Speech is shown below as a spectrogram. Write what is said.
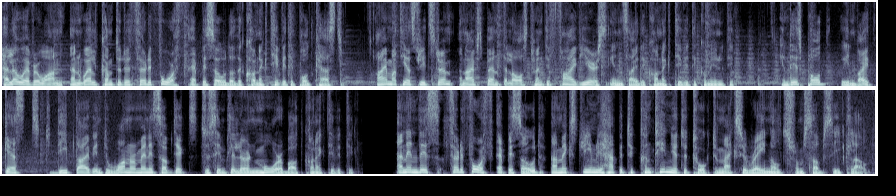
Hello, everyone, and welcome to the 34th episode of the Connectivity Podcast. I'm Mattias Fridström, and I've spent the last 25 years inside the connectivity community. In this pod, we invite guests to deep dive into one or many subjects to simply learn more about connectivity. And in this 34th episode, I'm extremely happy to continue to talk to Maxie Reynolds from Subsea Cloud.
